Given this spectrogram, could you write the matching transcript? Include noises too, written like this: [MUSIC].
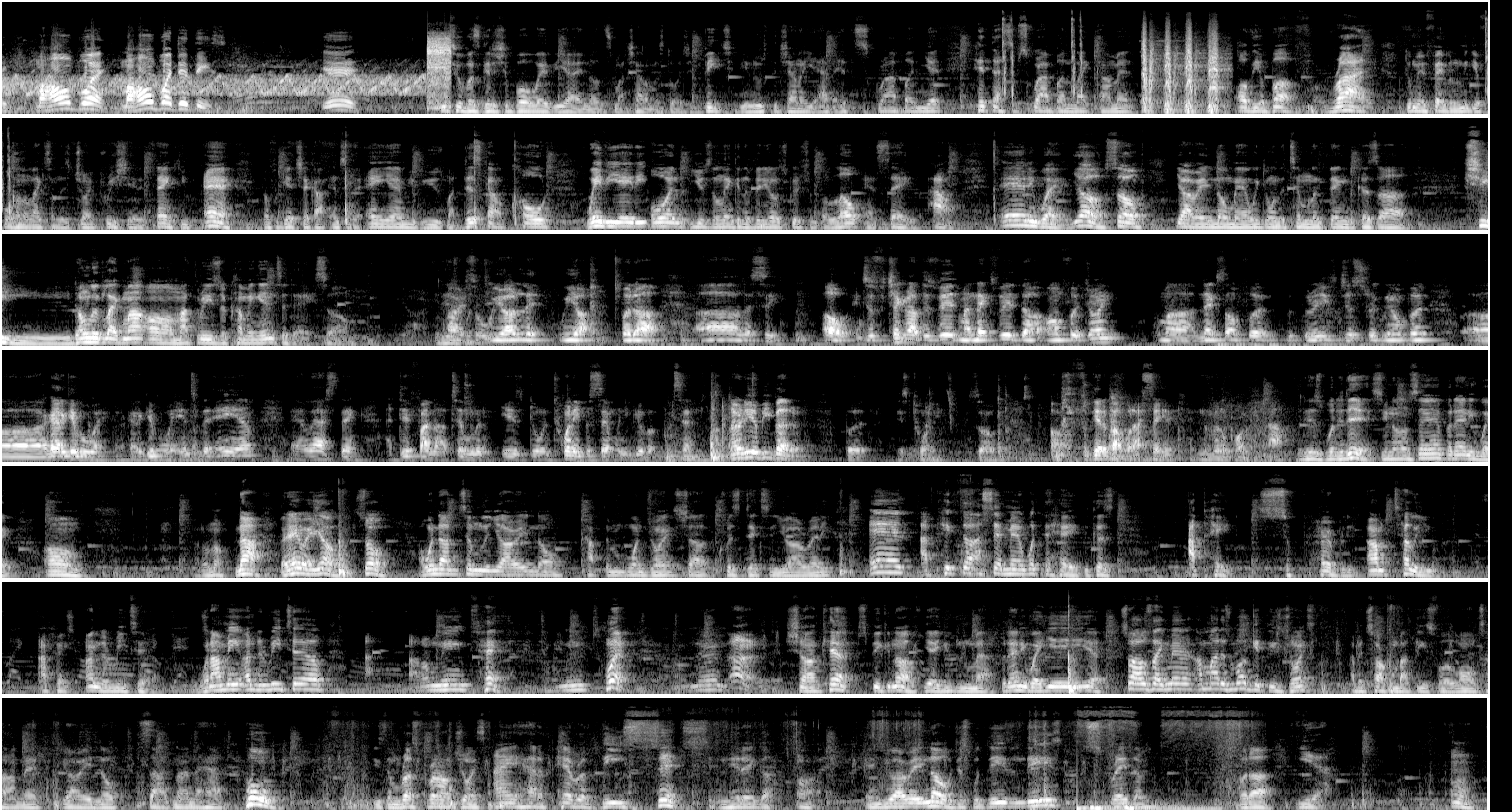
[LAUGHS] My homeboy, my homeboy did these. Yeah. YouTube, what's good? It's your boy Wavy. I know this is my channel, Mr. Orchard Beach. If you're new to the channel, you haven't hit the subscribe button yet, hit that subscribe button, like, comment, all the above. Right. Do me a favor, let me get 400 likes on this joint. Appreciate it. Thank you. And don't forget, check out Into the AM. You can use my discount code WAVY80 or use the link in the video description below and save out. Anyway, yo, so y'all already know, man, we doing the Timberland thing because uh she don't look like my um my threes are coming in today. So all right, so we are lit. We are. But uh uh let's see. Oh, and just for checking out this vid, my next vid, the on foot joint, my next on foot, the threes, just strictly on foot. Uh I got a giveaway. I got a giveaway into the AM. And last thing, I did find out Timberland is doing 20% when you give up 10. 30 will be better, but it's 20. So uh, forget about what I say in the middle part. Ah, it is what it is, you know what I'm saying? But anyway, um, I don't know. Nah, but anyway, yo, so I went down to Timberland, you already know, copped them one joint. Shout out to Chris Dixon, you already. And I picked up, I said, man, what the hey? Because I paid superbly. I'm telling you, I paid under retail. When I mean under retail, I, I don't mean 10, I don't mean 20. Shawn Kemp, speaking of, yeah, you do the math. But anyway, yeah, yeah, yeah. So I was like, man, I might as well get these joints. I've been talking about these for a long time, man. You already know, size nine and a half. Boom! These them Rust Brown joints. I ain't had a pair of these since. And here they go. Uh, and you already know, just with these and these, spray them. But uh, yeah. Mm.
